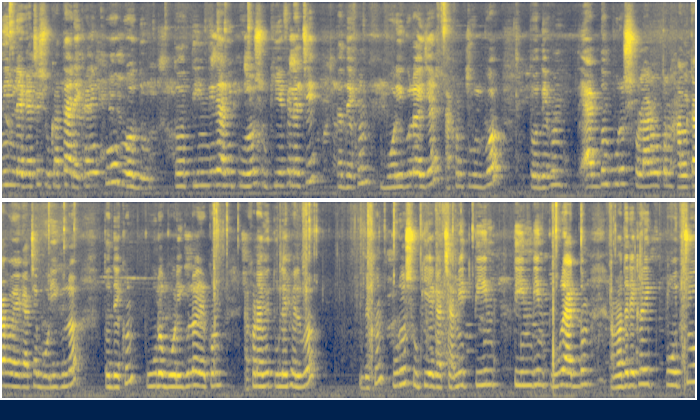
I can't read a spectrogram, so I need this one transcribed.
দিন লেগেছে শুকাতে, আর এখানে খুব রোদুর তো তিন দিনে আমি পুরো শুকিয়ে ফেলেছি। তো দেখুন, বড়িগুলো এই যে এখন তুলবো। তো দেখুন, একদম পুরো শোলার মতন হালকা হয়ে গেছে বড়িগুলো। তো দেখুন, পুরো বড়িগুলো এরকম এখন আমি তুলে ফেলব। দেখুন, পুরো শুকিয়ে গেছে। আমি তিন তিন দিন পুরো একদম আমাদের এখানে প্রচুর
